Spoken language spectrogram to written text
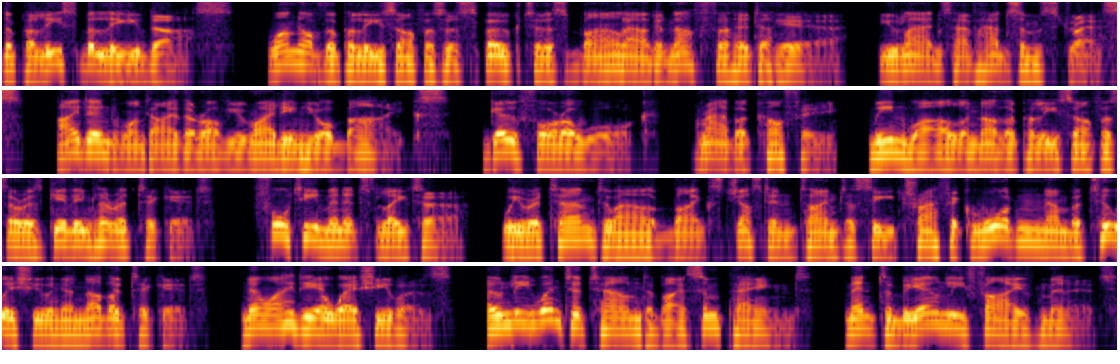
The police believed us. One of the police officers spoke to us by loud enough for her to hear. You lads have had some stress. I don't want either of you riding your bikes. Go for a walk. Grab a coffee. Meanwhile another police officer is giving her a ticket. 40 minutes later, we return to our bikes just in time to see traffic warden number 2 issuing another ticket. No idea where she was. Only went to town to buy some paint. Meant to be only 5 minutes.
